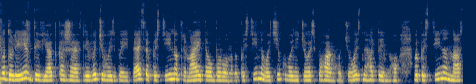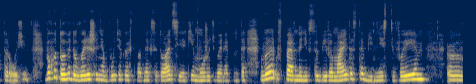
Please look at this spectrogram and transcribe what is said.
Водоліїв дев'ятка жезлів. Ви чогось боїтесь, ви постійно тримаєте оборону, ви постійно в очікуванні чогось поганого, чогось негативного, ви постійно насторожі. Ви готові до вирішення будь-яких складних ситуацій, які можуть виникнути. Ви впевнені в собі, ви маєте стабільність, ви е,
